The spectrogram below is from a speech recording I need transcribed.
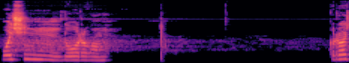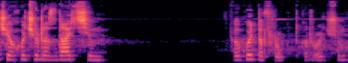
Очень дорого. Короче, я хочу раздать им какой-то фрукт, короче.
